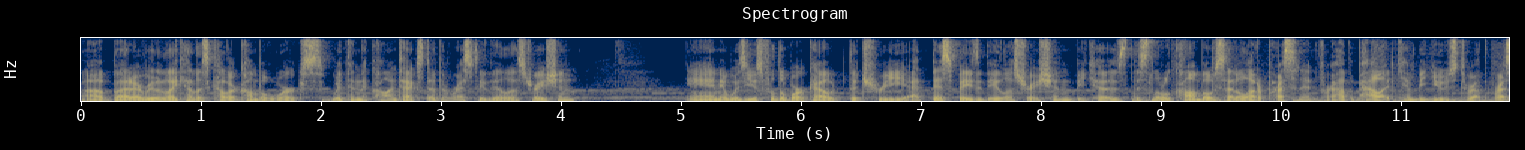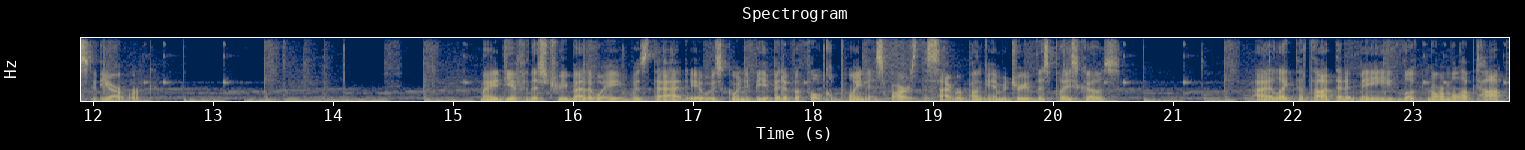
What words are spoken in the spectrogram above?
Uh, but I really like how this color combo works within the context of the rest of the illustration. And it was useful to work out the tree at this phase of the illustration because this little combo set a lot of precedent for how the palette can be used throughout the rest of the artwork. My idea for this tree, by the way, was that it was going to be a bit of a focal point as far as the cyberpunk imagery of this place goes. I like the thought that it may look normal up top,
